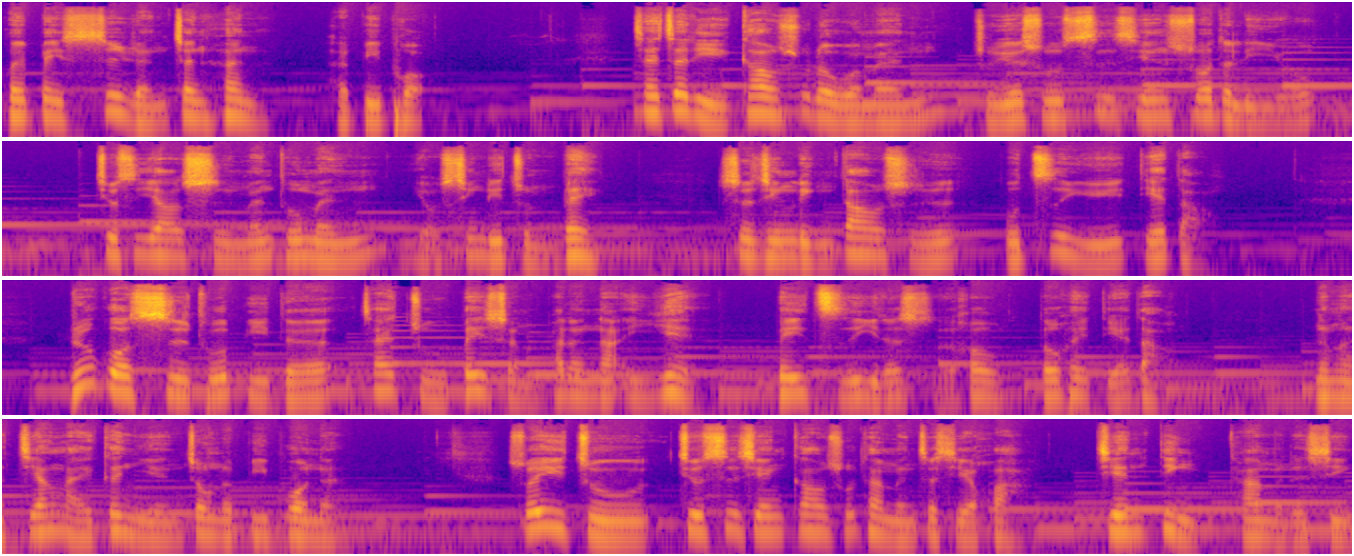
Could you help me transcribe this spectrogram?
会被世人憎恨和逼迫。在这里告诉了我们，主耶稣事先说的理由。就是要使门徒们有心理准备，事情领到时不至于跌倒。如果使徒彼得在主被审判的那一夜被质疑的时候都会跌倒，那么将来更严重的逼迫呢？所以主就事先告诉他们这些话，坚定他们的心。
